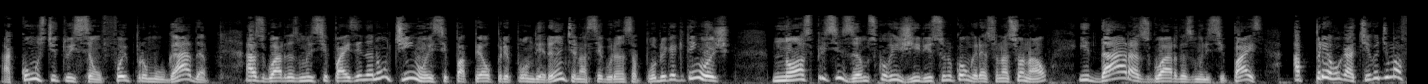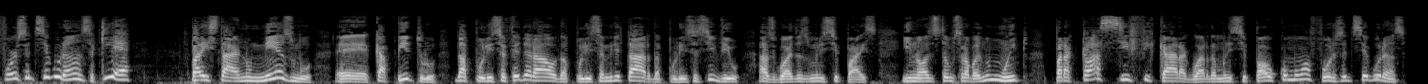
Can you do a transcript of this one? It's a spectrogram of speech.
a Constituição foi promulgada, as guardas municipais ainda não tinham esse papel preponderante na segurança pública que tem hoje. Nós precisamos corrigir isso no Congresso Nacional e dar às guardas municipais a prerrogativa de uma força de segurança, que é para estar no mesmo é, capítulo da Polícia Federal, da Polícia Militar, da Polícia Civil, as guardas municipais. E nós estamos trabalhando muito para classificar a Guarda Municipal como uma força de segurança.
